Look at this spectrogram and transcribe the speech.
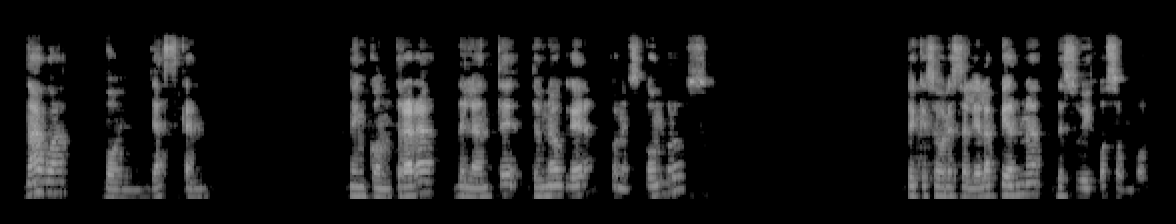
Nawa Bonyaskan le encontrara delante de una hoguera con escombros de que sobresalía la pierna de su hijo Sombor.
